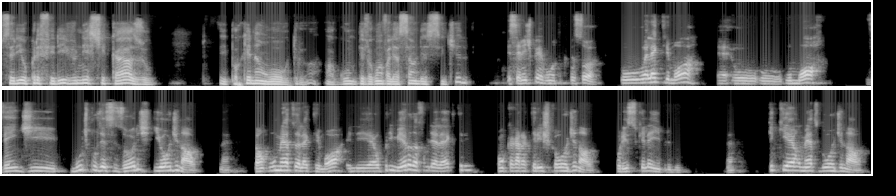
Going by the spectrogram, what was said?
seria o preferível neste caso e por que não outro? Algum, teve alguma avaliação desse sentido? Excelente pergunta, professor. O Electrimor, é, o, o, o MOR, vem de múltiplos decisores e ordinal. Né? Então, o método Electrimor ele é o primeiro da família Electri com característica ordinal por isso que ele é híbrido. Né? O que é um método ordinal?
